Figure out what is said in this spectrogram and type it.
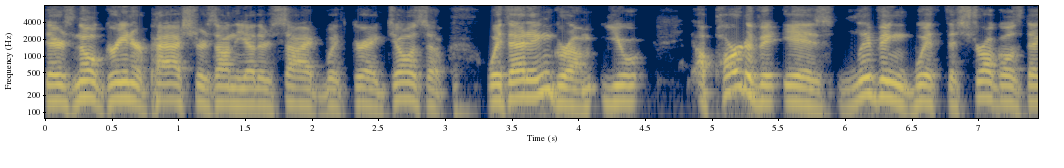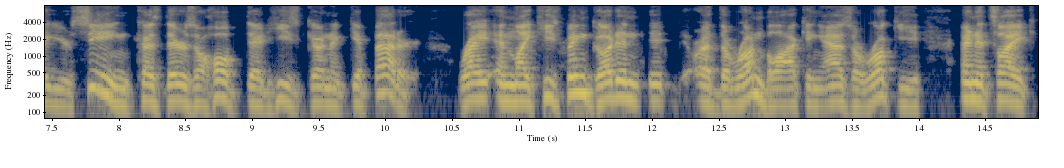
There's no greener pastures on the other side with Greg Joseph. With Ed Ingram, you a part of it is living with the struggles that you're seeing because there's a hope that he's going to get better right? And like he's been good in it, uh, the run blocking as a rookie, and it's like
